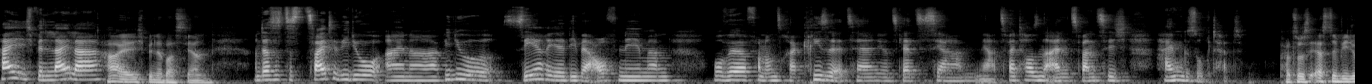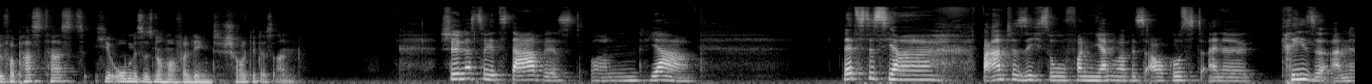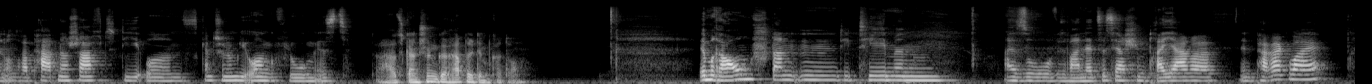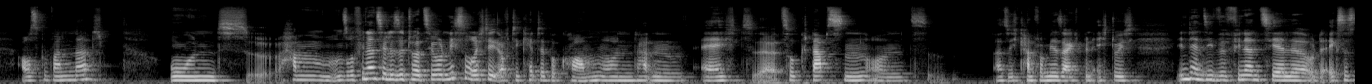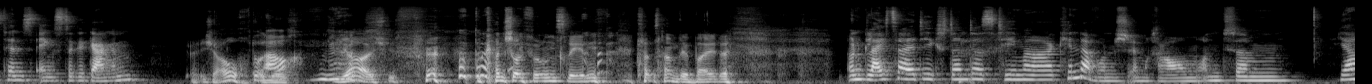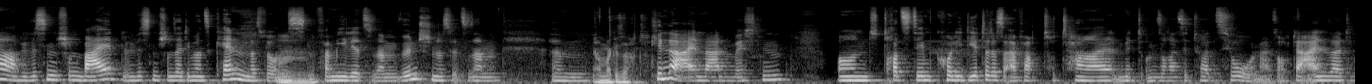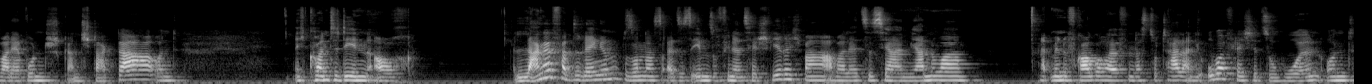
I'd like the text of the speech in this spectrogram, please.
Hi, ich bin Laila. Hi, ich bin der Bastian. Und das ist das zweite Video einer Videoserie, die wir aufnehmen, wo wir von unserer Krise erzählen, die uns letztes Jahr, ja, 2021 heimgesucht hat. Falls du das erste Video verpasst hast, hier oben ist es nochmal verlinkt. Schau dir das an. Schön, dass du jetzt da bist. Und ja, letztes Jahr bahnte sich so von Januar bis August eine Krise an in unserer Partnerschaft, die uns ganz schön um die Ohren geflogen ist. Da hat es ganz schön gerappelt im Karton. Im Raum standen die Themen, also wir waren letztes Jahr schon drei Jahre in Paraguay ausgewandert und äh, haben unsere finanzielle Situation nicht so richtig auf die Kette bekommen und hatten echt äh, zu knapsen und also ich kann von mir sagen, ich bin echt durch intensive finanzielle oder Existenzängste gegangen ich auch. Du also, auch? Ja, ich, du kannst schon für uns reden. Das haben wir beide. Und gleichzeitig stand das Thema Kinderwunsch im Raum. Und ähm, ja, wir wissen schon beide, wir wissen schon seitdem wir uns kennen, dass wir uns mhm. eine Familie zusammen wünschen, dass wir zusammen ähm, haben wir gesagt. Kinder einladen möchten. Und trotzdem kollidierte das einfach total mit unserer Situation. Also auf der einen Seite war der Wunsch ganz stark da und ich konnte den auch lange verdrängen, besonders als es eben so finanziell schwierig war. Aber letztes Jahr im Januar hat mir eine Frau geholfen, das total an die Oberfläche zu holen. Und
